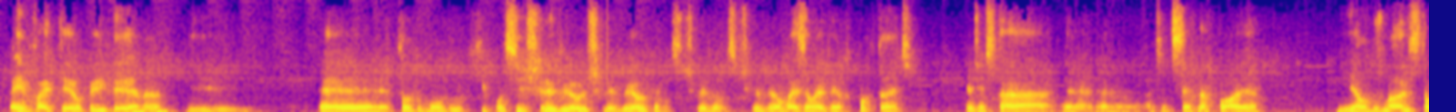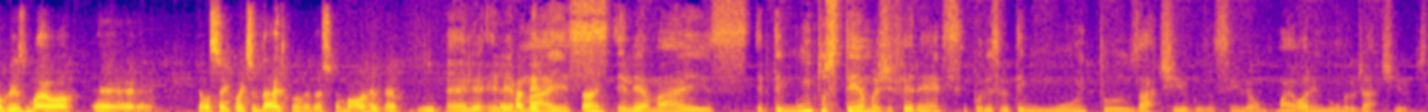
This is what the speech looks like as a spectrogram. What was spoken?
Bem, vai ter o PID, né? E é, todo mundo que se inscreveu, inscreveu, quem não se inscreveu, não se inscreveu, mas é um evento importante que a gente está, a gente sempre apoia e é um dos maiores, talvez o maior, é, em relação em quantidade, pelo menos acho que é o maior evento de, É, ele, ele é mais. Ele é mais. Ele tem muitos temas diferentes e por isso ele tem muitos artigos. assim Ele é o maior em número de artigos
